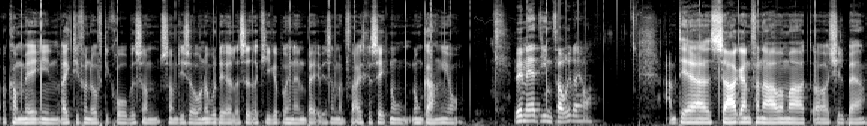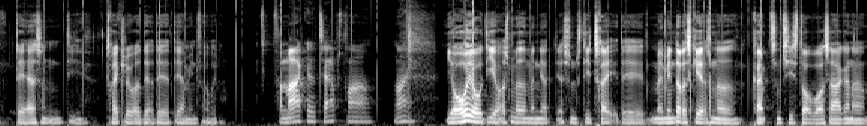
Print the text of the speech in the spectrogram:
og komme med i en rigtig fornuftig gruppe, som, som de så undervurderer, eller sidder og kigger på hinanden bagved, som man faktisk har set nogle, nogle gange i år. Hvem er dine favoritter i år? Jamen, det er Sagan van Avermaet og Gilbert. Det er sådan de tre kløver der, det, det er mine favoritter. Van Marke, Terpstra, nej? Jo, jo, de er også med, men jeg, jeg synes, de tre, det, med mindre der sker sådan noget grimt som sidste år, hvor Sagan og,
